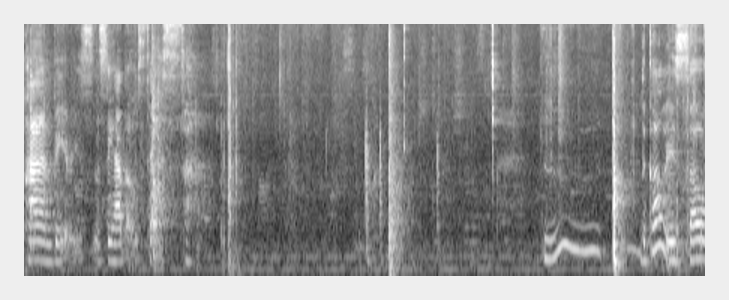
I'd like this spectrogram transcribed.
pineberries and see how those taste. Ooh, the color is so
